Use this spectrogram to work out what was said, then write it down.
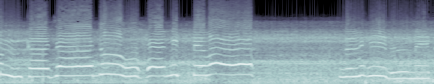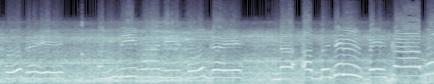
मौसम का जादू है मितवा दिल में खो गए, हम दीवाने हो गए। न अब दिल पे काबू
